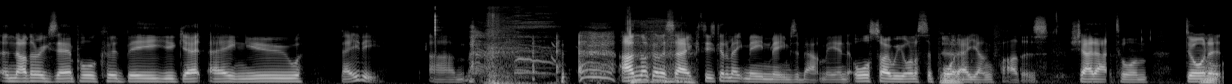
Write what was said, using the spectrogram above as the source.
another example could be you get a new baby um, I'm not going to say because he's going to make mean memes about me. And also, we want to support Yeah. our young fathers. Shout out to them, doing it,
